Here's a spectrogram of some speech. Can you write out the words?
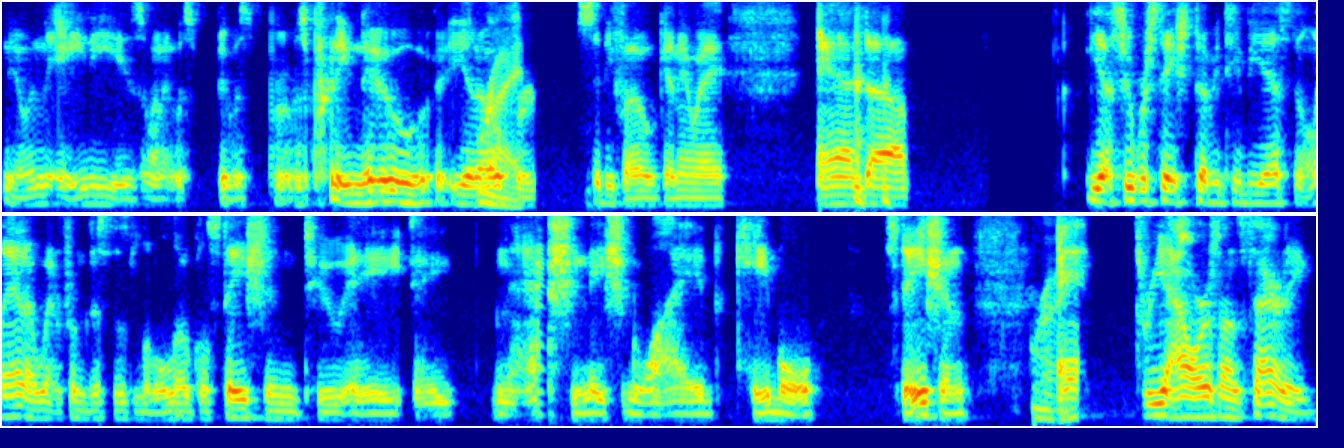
you know in the 80s when it was it was it was pretty new you know right. for city folk anyway and uh, yeah superstation wtbs in atlanta went from just this little local station to a a nationwide cable station right. and three hours on saturday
